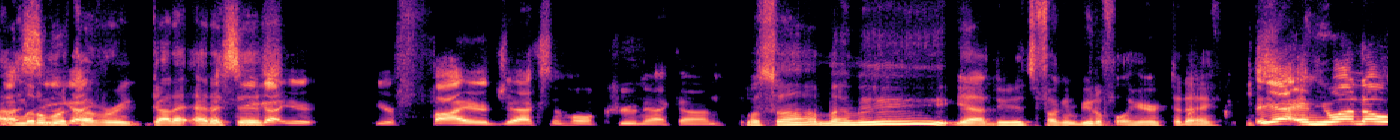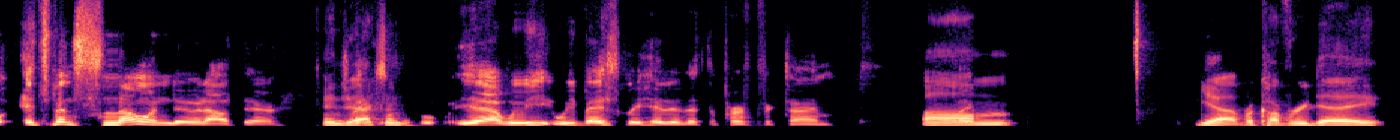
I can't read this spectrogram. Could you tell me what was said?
a I little you got- recovery. Got to I edit see you this. got your your fire Jackson Hole crew neck on. What's up, baby? Yeah, dude, it's fucking beautiful here today Yeah, and you want to know? It's been snowing, dude, out there. in Like, Jackson. yeah, we we basically hit it at the perfect time. Um, yeah, recovery day.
